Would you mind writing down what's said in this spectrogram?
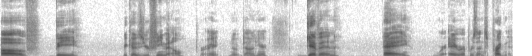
of B, because you're female, right? Note down here, given A, where A represents pregnant.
